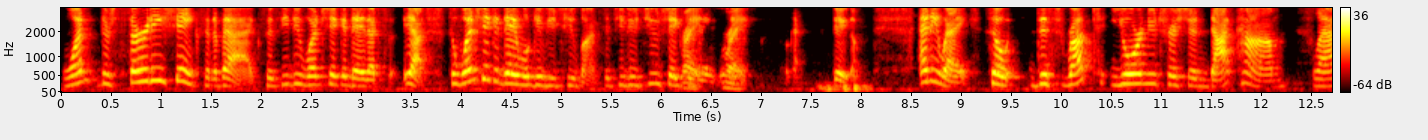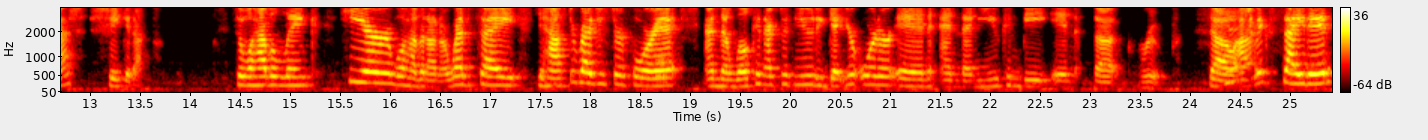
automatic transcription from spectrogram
One there's 30 shakes in a bag. So if you do one shake a day, that's yeah. So one shake a day will give you two months. If you do two shakes right, a day, right. okay. There you go. Anyway, so disruptyournutrition.com slash shake it up. So we'll have a link here. We'll have it on our website. You have to register for it, and then we'll connect with you to get your order in, and then you can be in the group. So yeah. I'm excited.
